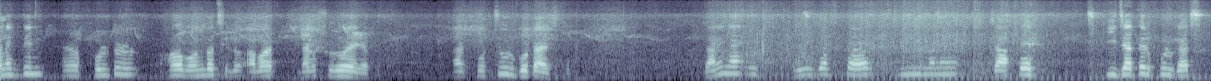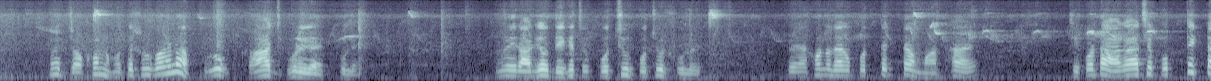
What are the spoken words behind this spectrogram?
অনেকদিন ফুল টুল হওয়া বন্ধ ছিল আবার দেখো শুরু হয়ে গেছে। আর প্রচুর গোটা এসছে। জানি না এই ফুল গাছটা কি মানে জাতের, কি জাতের ফুল গাছ? মানে যখন হতে শুরু করে না, পুরো গাছ ভরে যায় ফুলে। তুমি এর আগেও দেখেছ, প্রচুর প্রচুর ফুল হয়েছে। তো এখনও দেখো প্রত্যেকটা মাথায়, যে কটা আগা আছে, প্রত্যেকটা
